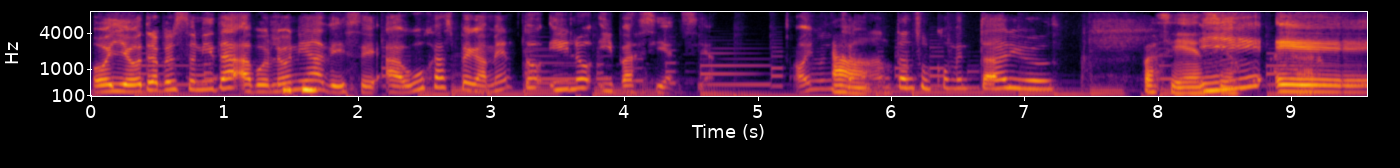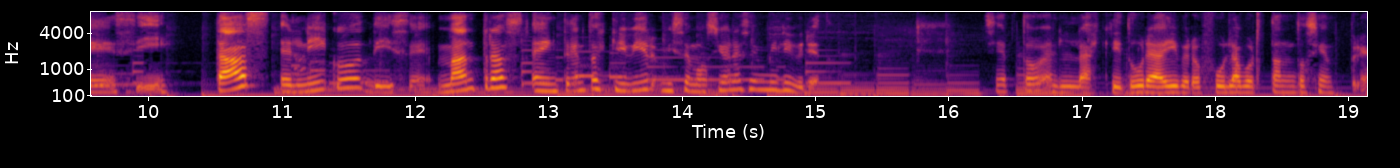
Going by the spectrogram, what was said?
Oye, otra personita, Apolonia, dice agujas, pegamento, hilo y paciencia. Ay, me Ah. encantan sus comentarios. Paciencia. Y eh, sí, Taz, el Nico, dice mantras e intento escribir mis emociones en mi libreta. ¿Cierto? En la escritura ahí, pero full aportando siempre.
